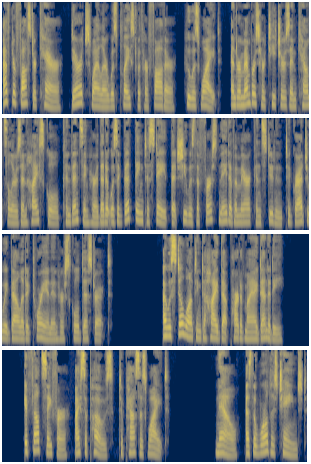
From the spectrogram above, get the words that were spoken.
After foster care, Derichsweiler was placed with her father, who was white, and remembers her teachers and counselors in high school convincing her that it was a good thing to state that she was the first Native American student to graduate valedictorian in her school district. I was still wanting to hide that part of my identity. It felt safer, I suppose, to pass as white. Now, as the world has changed,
